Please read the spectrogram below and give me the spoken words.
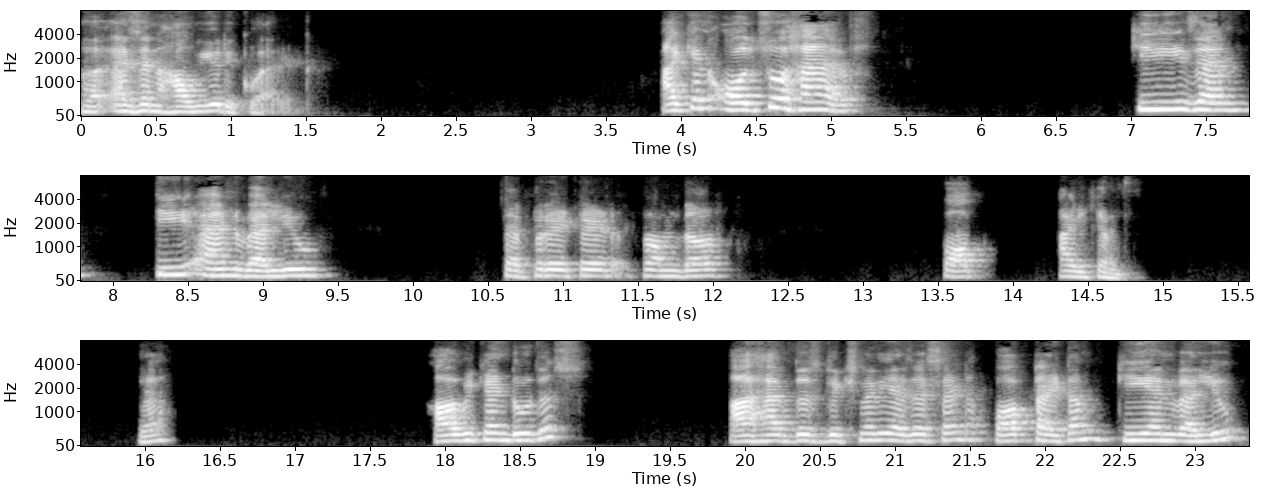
uh, as and how you require it. I can also have keys and key and value separated from the pop item. Yeah. How we can do this? I have this dictionary, as I said, popped item, key and value.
